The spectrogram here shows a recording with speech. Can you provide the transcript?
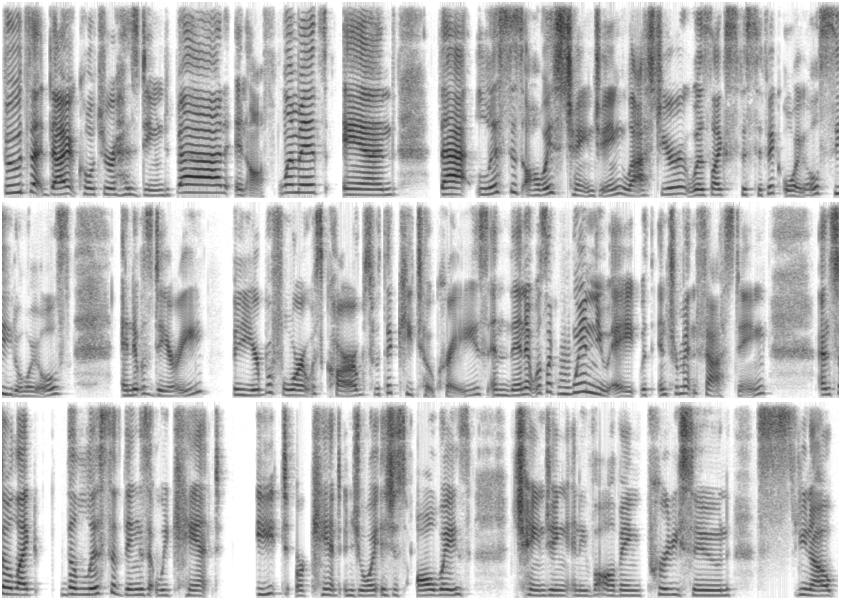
foods that diet culture has deemed bad and off limits. And that list is always changing. Last year it was like specific oils, seed oils, and it was dairy. The year before it was carbs with the keto craze. And then it was like when you ate with intermittent fasting. And so, like, the list of things that we can't eat or can't enjoy is just always changing and evolving pretty soon you know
